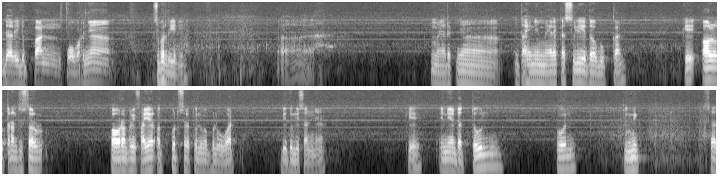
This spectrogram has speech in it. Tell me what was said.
dari depan powernya seperti ini. Uh, mereknya entah ini merek asli atau bukan. Oke, all transistor power amplifier output 150 watt di tulisannya. Oke, ini ada tune, on, mic 1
